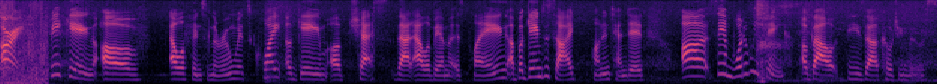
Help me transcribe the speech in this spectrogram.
All right, speaking of elephants in the room, it's quite a game of chess that Alabama is playing. Uh, but games aside, pun intended, uh, Sam, what do we think about these uh, coaching moves?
